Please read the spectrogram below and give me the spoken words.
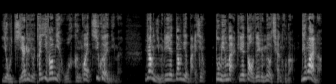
有节制，就是他一方面我很快击溃了你们，让你们这些当地的百姓都明白这些盗贼是没有前途的。另外呢，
